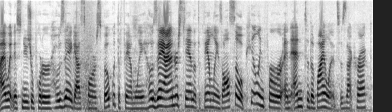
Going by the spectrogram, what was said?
Eyewitness News reporter Jose Gaspar spoke with the family. Jose, I understand that the family is also appealing for an end to the violence. Is that correct?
